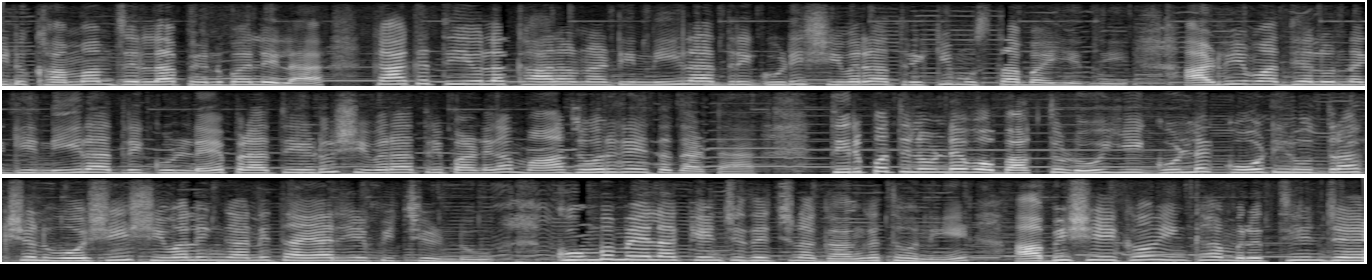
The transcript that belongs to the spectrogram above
ఇటు ఖమ్మం జిల్లా పెనుబల్లిల కాకతీయుల కాలం నాటి నీలాద్రి గుడి శివరాత్రికి ముస్తాబయ్యింది. అడవి మధ్యలో ఉన్న ఈ నీలాద్రి గుళ్ళే ప్రతి ఏడు శివరాత్రి పండుగ మా జోరుగా అవుతుందట తిరుపతిలో ఉండే ఓ భక్తుడు ఈ గుళ్ళె కోటి రుద్రాక్షలు పోసి శివలింగాన్ని తయారు చేపించిండు. కుంభమేళాకెంచి తెచ్చిన గంగతోని అభిషేకం ఇంకా మృత్యుంజయ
